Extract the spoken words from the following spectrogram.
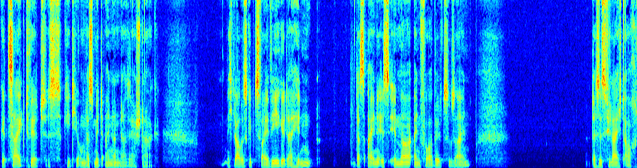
gezeigt wird? Es geht hier um das Miteinander sehr stark. Ich glaube, es gibt zwei Wege dahin. Das eine ist immer ein Vorbild zu sein. Das ist vielleicht auch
